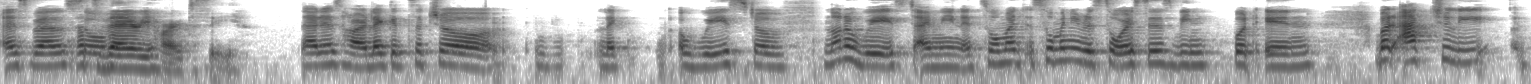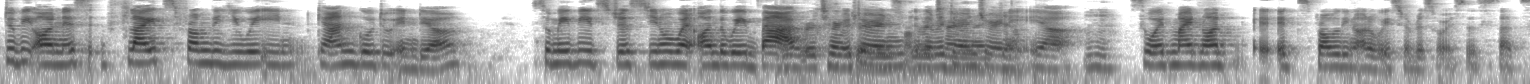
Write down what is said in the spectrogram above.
as well. That's so very hard to see. That is hard. Like it's such a like a waste of not a waste i mean it's so much so many resources being put in. But actually to be honest flights from the uae can go to india. So maybe it's just you know when on the way back the return, return the return, return journey yeah, yeah. Mm -hmm. so it might not it's probably not a waste of resources. That's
